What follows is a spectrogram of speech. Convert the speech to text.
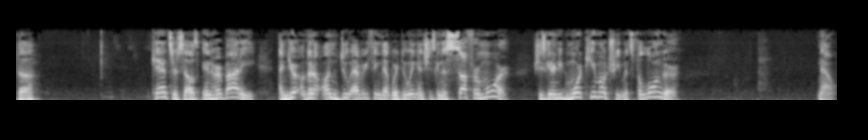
the cancer cells in her body. And you're going to undo everything that we're doing and she's going to suffer more. She's going to need more chemo treatments for longer. Now,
